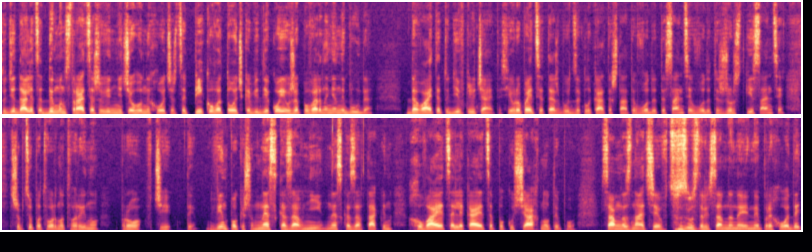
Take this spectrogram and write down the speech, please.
Тоді далі це демонстрація, що він нічого не хоче. Це пікова точка, від якої вже повернення не буде. Давайте тоді включайтесь. Європейці теж будуть закликати штати вводити санкції, вводити жорсткі санкції, щоб цю потворну тварину провчити. Він поки що не сказав ні, не сказав так. Він ховається, лякається по кущах. Ну, типу, сам назначив цю зустріч, сам на неї не приходить.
